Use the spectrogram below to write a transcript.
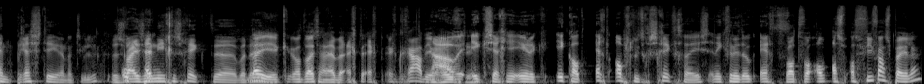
En presteren natuurlijk. Dus Op- wij zijn en- niet geschikt eh, bij nee, ik, want wij zijn, hebben echt, echt, echt radio Nou, ik zeg je eerlijk, ik had echt absoluut geschikt geweest. En ik vind het ook echt Wat we als, als FIFA-speler?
